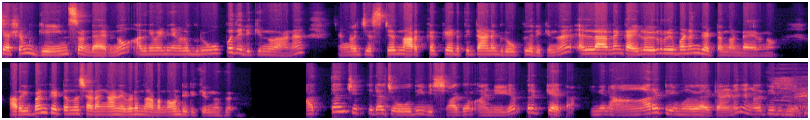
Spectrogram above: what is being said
ശേഷം ഗെയിംസ് ഉണ്ടായിരുന്നു. അതിനുവേണ്ടി ഞങ്ങൾ ഗ്രൂപ്പ് തിരിക്കുന്നതാണ്. ഞങ്ങൾ ജസ്റ്റ് നറുക്കൊക്കെ എടുത്തിട്ടാണ് ഗ്രൂപ്പ് തിരിക്കുന്നത്. എല്ലാവരുടെയും കയ്യിൽ ഒരു റിബണും കെട്ടുന്നുണ്ടായിരുന്നു. ആ റിബൺ കെട്ടുന്ന ചടങ്ങാണ് ഇവിടെ നടന്നുകൊണ്ടിരിക്കുന്നത് അത്തം ചിത്തിര ജ്യോതി വിശാഖം അനീഴം തൃക്കേട്ട ഇങ്ങനെ ആറ് ടീമുകളായിട്ടാണ് ഞങ്ങൾ തിരിഞ്ഞത്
